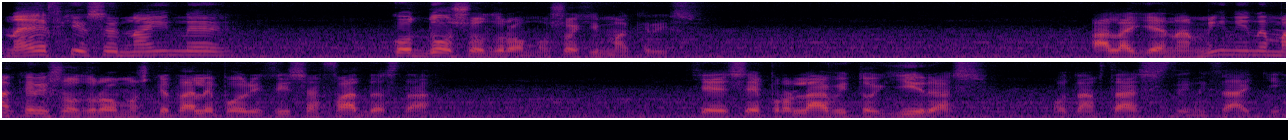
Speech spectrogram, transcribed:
να εύχεσαι να είναι κοντός ο δρόμος, όχι μακρύς. Αλλά για να μην είναι μακρύς ο δρόμος και ταλαιπωρηθείς αφάνταστα και σε προλάβει το γύρας όταν φτάσεις στην Ιθάκη,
